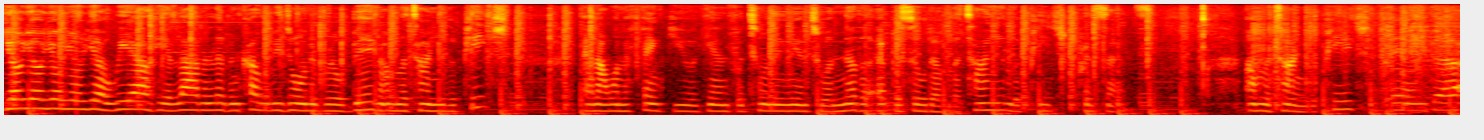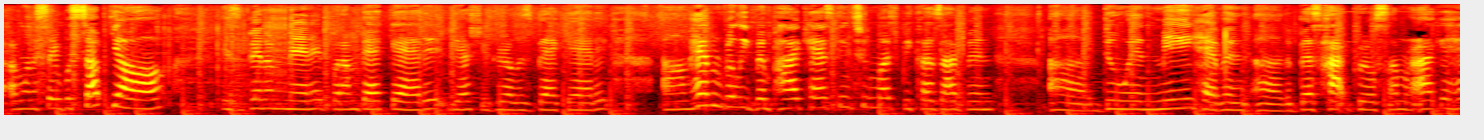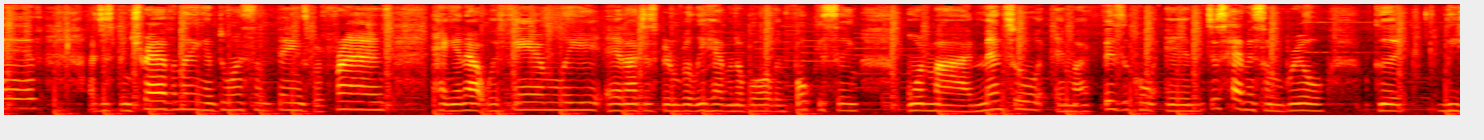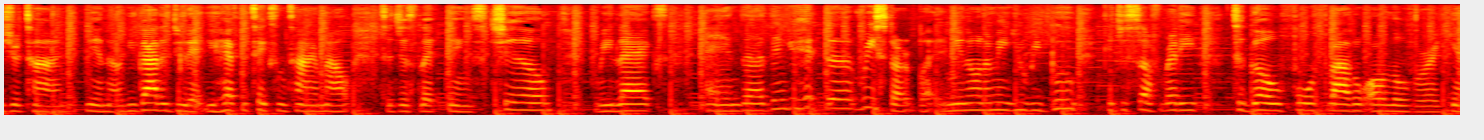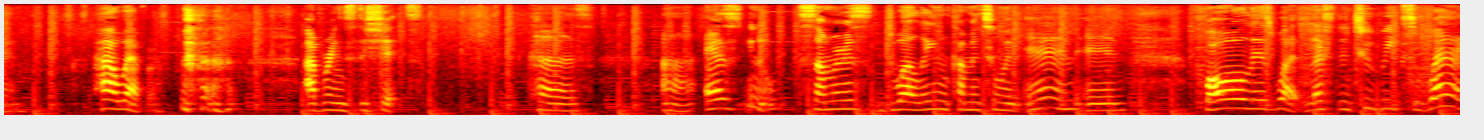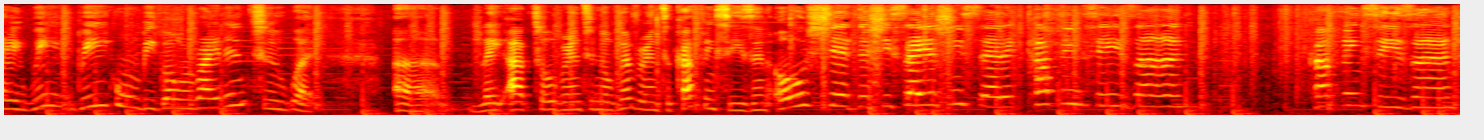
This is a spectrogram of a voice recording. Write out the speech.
Yo, yo, yo, yo, yo, we out here live and living color. We doing it real big. I'm Latanya LaPeach, and I want to thank you again for tuning in to another episode of Latanya LaPeach Presents. I'm Latanya LaPeach, and uh, I want to say what's up, y'all. It's been a minute, but I'm back at it. Yes, your girl is back at it. Um, haven't really been podcasting too much because I've been uh, doing me, having uh, the best hot girl summer I could have. I've just been traveling and doing some things with friends, hanging out with family, and I've just been really having a ball and focusing on my mental and my physical and just having some real good leisure time. You know, you got to do that. You have to take some time out to just let things chill, relax, and uh, then you hit the restart button. You know what I mean? You reboot, get yourself ready to go full throttle all over again. However, I brings the shits because uh, as you know, summer is dwelling, coming to an end, and fall is what less than two weeks away. We we gonna be going right into what uh, late October into November into cuffing season. Oh shit! Did she say it? She said it. Cuffing season. Cuffing season.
